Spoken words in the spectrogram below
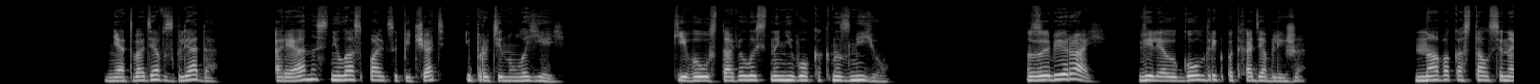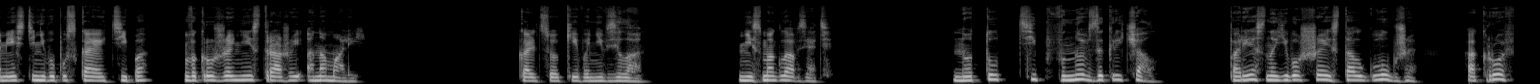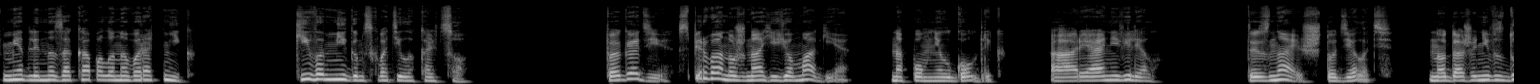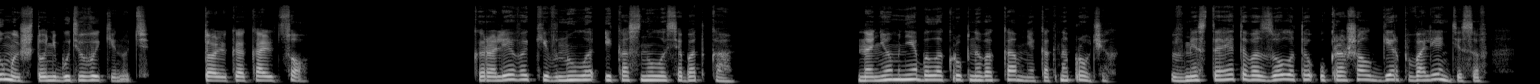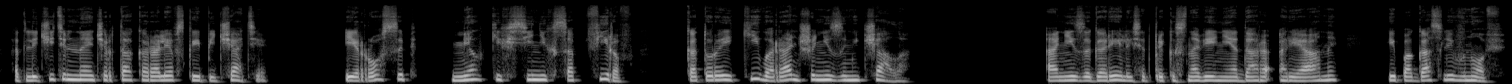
Не отводя взгляда, Ариана сняла с пальца печать и протянула ей. Кива уставилась на него, как на змею. «Забирай», — велел Голдрик, подходя ближе. Навок остался на месте, не выпуская типа, в окружении стражей аномалий. Кольцо Кива не взяла. Не смогла взять. Но тут тип вновь закричал. Порез на его шее стал глубже, а кровь медленно закапала на воротник. Кива мигом схватила кольцо. «Погоди, сперва нужна ее магия», — напомнил Голдрик. А Ариане велел. «Ты знаешь, что делать, но даже не вздумай что-нибудь выкинуть. Только кольцо». Королева кивнула и коснулась ободка. На нем не было крупного камня, как на прочих. Вместо этого золото украшал герб Валентисов, отличительная черта королевской печати, и россыпь мелких синих сапфиров, которые Кива раньше не замечала. Они загорелись от прикосновения дара Арианы и погасли вновь.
